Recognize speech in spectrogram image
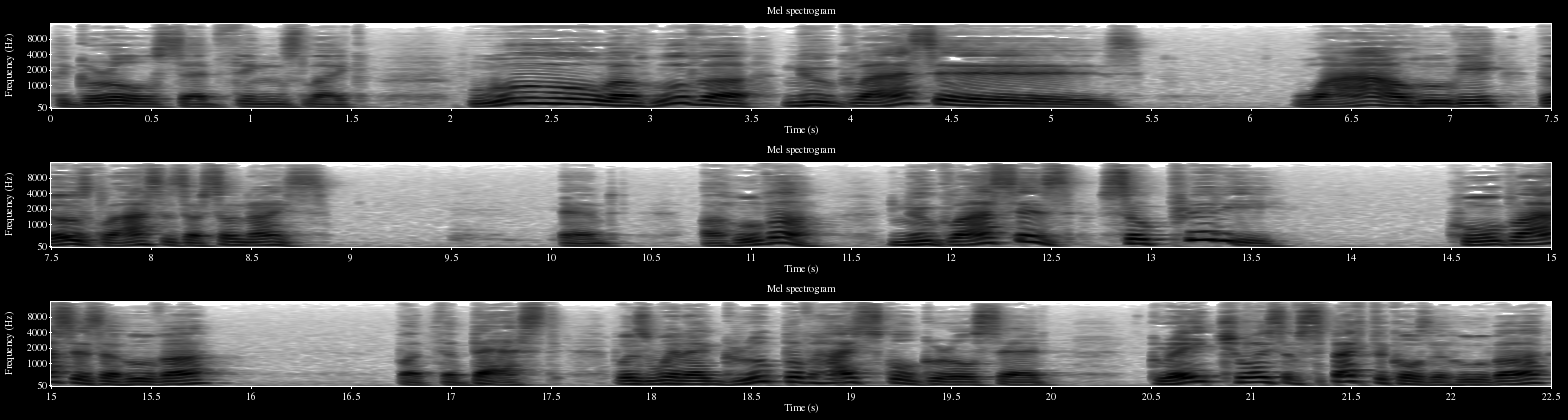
The girls said things like, Ooh, Ahuva, new glasses. Wow, Huvi, those glasses are so nice. And Ahuva, new glasses, so pretty. Cool glasses, Ahuva. But the best was when a group of high school girls said, Great choice of spectacles, Ahuva.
